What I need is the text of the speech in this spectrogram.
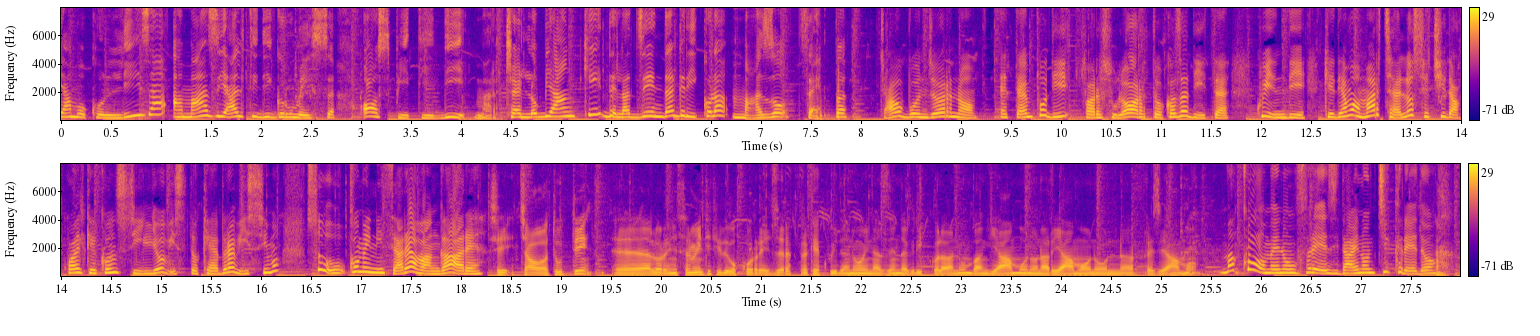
Siamo con Lisa Amasi Alti di Grumes, ospiti di Marcello Bianchi dell'azienda agricola Maso Zep. Ciao, buongiorno. È tempo di far sull'orto, cosa dite? Quindi chiediamo a Marcello se ci dà qualche consiglio, visto che è bravissimo, su come iniziare a vangare. Sì, ciao a tutti. Eh, allora, inizialmente ti devo correggere perché qui da noi in azienda agricola non vanghiamo, non ariamo, non fresiamo. Ma come non fresi? Dai, non ci credo.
